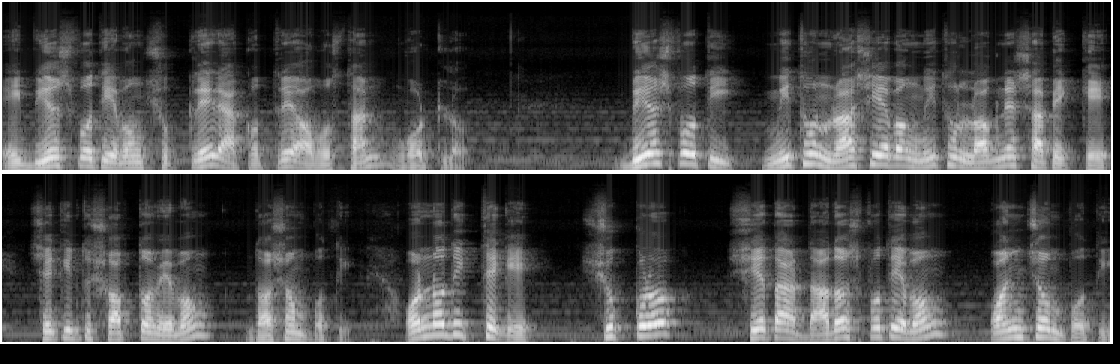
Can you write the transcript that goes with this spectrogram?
এই বৃহস্পতি এবং শুক্রের একত্রে অবস্থান ঘটল। বৃহস্পতি মিথুন রাশি এবং মিথুন লগ্নের সাপেক্ষে সে কিন্তু সপ্তম এবং দশমপতি। অন্যদিক থেকে শুক্র, সে তার দ্বাদশপতি এবং পঞ্চমপতি।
